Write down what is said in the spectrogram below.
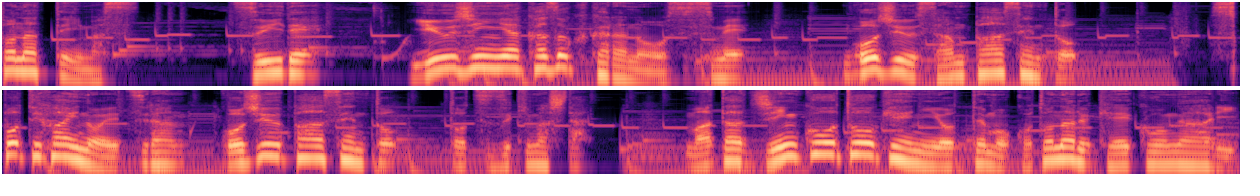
となっています。次いで友人や家族からのおすすめ。53% Spotify の閲覧50%と続きました。また人口統計によっても異なる傾向があり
